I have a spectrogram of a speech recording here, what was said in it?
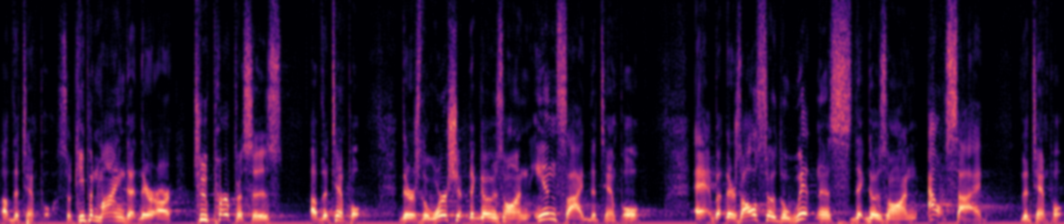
of the temple. So keep in mind that there are two purposes of the temple there's the worship that goes on inside the temple Eh, but there's also the witness that goes on outside the temple.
